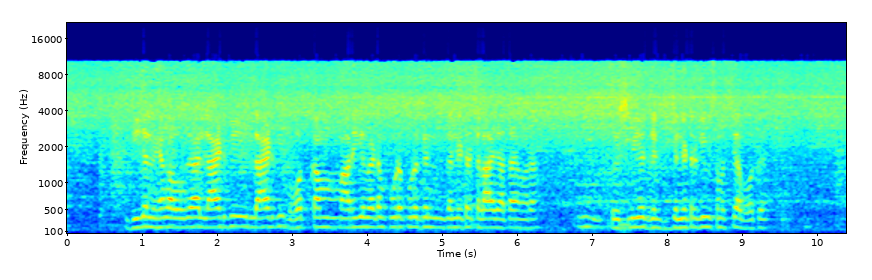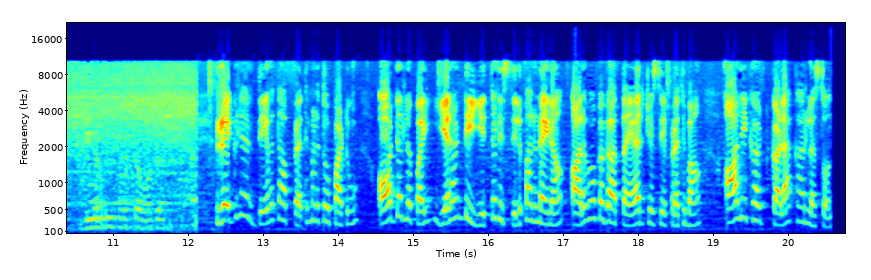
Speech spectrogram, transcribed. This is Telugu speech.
डीजल महंगा हो गया लाइट भी लाइट भी बहुत कम आ रही है मैडम पूरा पूरा दिन जनरेटर चलाया जाता है हमारा तो इसलिए जन- जनरेटर की भी समस्या बहुत है डीजल की भी समस्या बहुत है రెగ్యులర్ దేవతా ప్రతిమలతో పాటు ఆర్డర్లపై ఎలాంటి ఇత్తడి శిల్పాలనైనా అలవోకగా తయారు చేసే ప్రతిభ ఆలీఘడ్ కళాకారుల సొంతం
